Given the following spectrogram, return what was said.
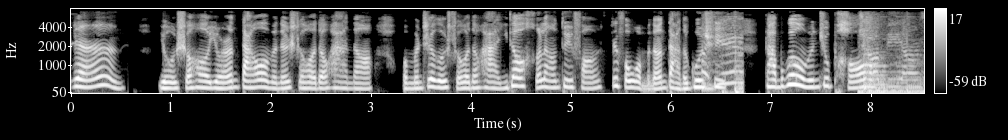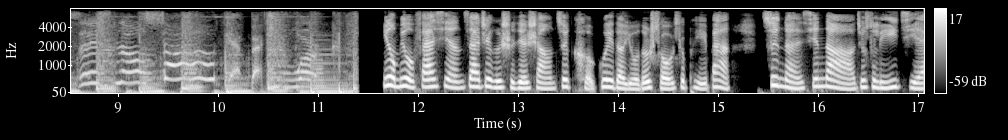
人有时候有人打我们的时候的话呢，我们这个时候的话一定要衡量对方是否我们能打得过去，打不过我们就跑。你有没有发现，在这个世界上最可贵的，有的时候是陪伴，最暖心的就是理解。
